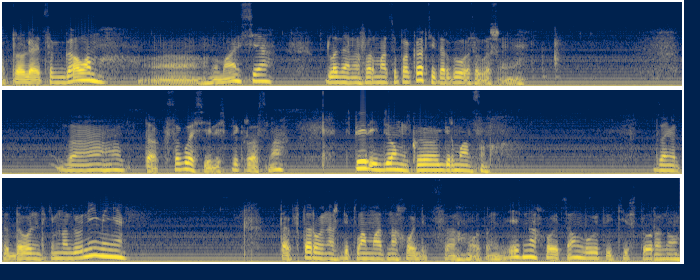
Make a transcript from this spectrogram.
отправляется к Галам, э, Нумансия. Предлагаем информацию по карте и торговое соглашение. Да, так, согласились, прекрасно. Теперь идем к германцам. Это довольно-таки много времени. Так, второй наш дипломат находится, вот он здесь находится, он будет идти в сторону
